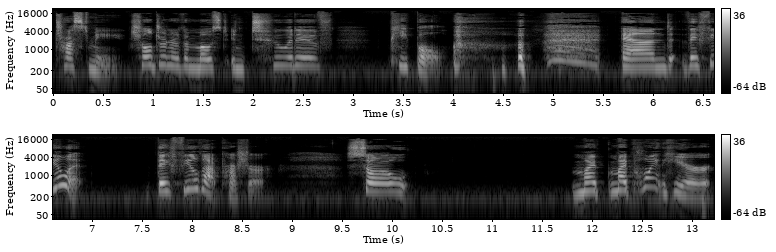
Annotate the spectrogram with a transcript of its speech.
Trust me, children are the most intuitive people. and they feel it. They feel that pressure. So my my point here,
